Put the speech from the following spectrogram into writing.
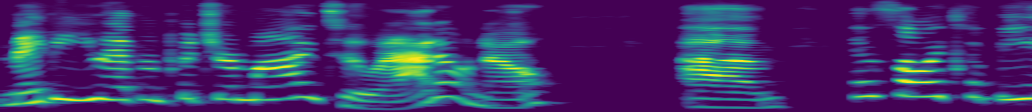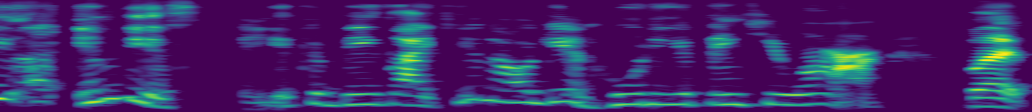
Maybe you haven't put your mind to it. I don't know. Um, and so it could be an envious thing. It could be like, you know, again, who do you think you are? But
